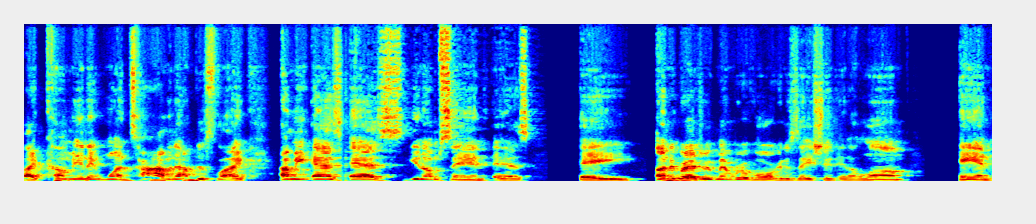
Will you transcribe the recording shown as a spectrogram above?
like come in at one time, and I'm just like, I mean, as as you know, I'm saying as a undergraduate member of an organization, an alum, and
